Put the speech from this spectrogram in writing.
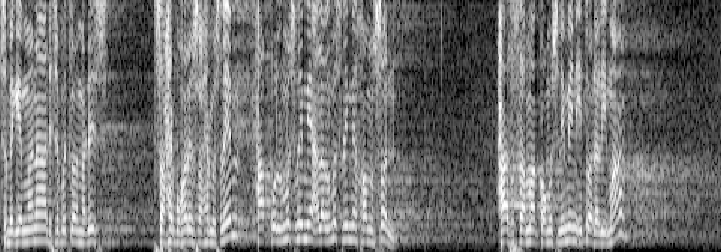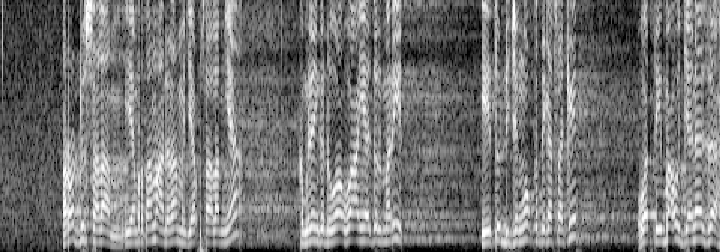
sebagaimana disebutkan dalam hadis Sahih Bukhari Sahih Muslim, hakul muslimi alal muslimi khamsun. Hak sesama kaum muslimin itu ada lima. Raddus salam. Yang pertama adalah menjawab salamnya. Kemudian yang kedua wa'yadul marid. Yaitu dijenguk ketika sakit watibau janazah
